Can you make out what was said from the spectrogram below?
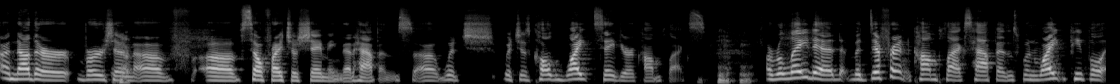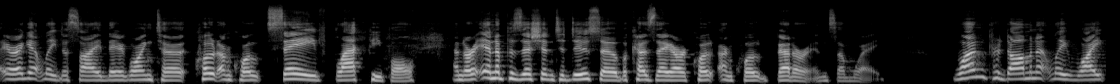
another version of of self righteous shaming that happens, uh, which which is called white savior complex. A related but different complex happens when white people arrogantly decide they are going to quote unquote save black people and are in a position to do so because they are quote unquote better in some way. One predominantly white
